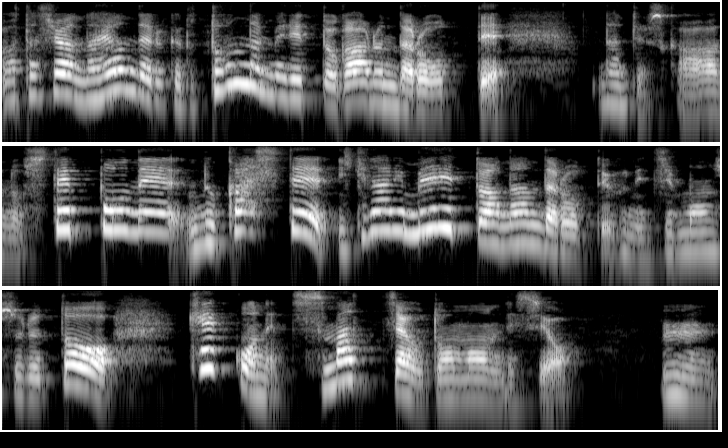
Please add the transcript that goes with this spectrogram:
私は悩んでるけどどんなメリットがあるんだろうって何ていうんですかあのステップをね抜かしていきなりメリットは何だろうっていうふうに自問すると結構ね詰まっちゃうと思うんですよ。うん、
